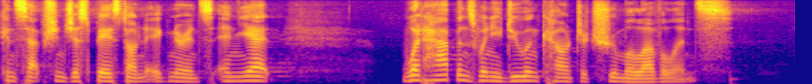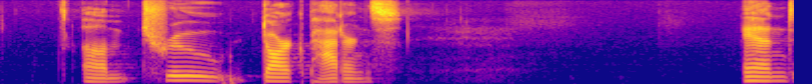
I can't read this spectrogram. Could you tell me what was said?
conception just based on ignorance. And yet, what happens when you do encounter true malevolence, um, true dark patterns? And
